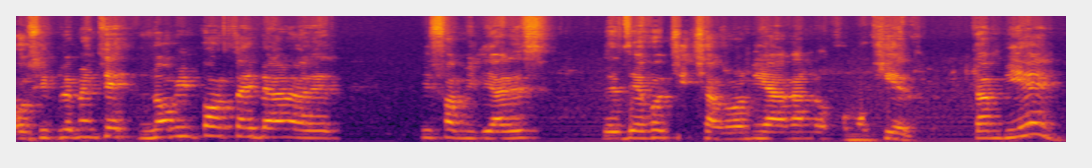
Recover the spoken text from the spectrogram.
o, simplemente no me importa y vean a ver mis familiares, les dejo el chicharrón y háganlo como quieran. También,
